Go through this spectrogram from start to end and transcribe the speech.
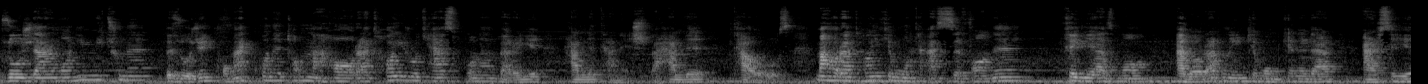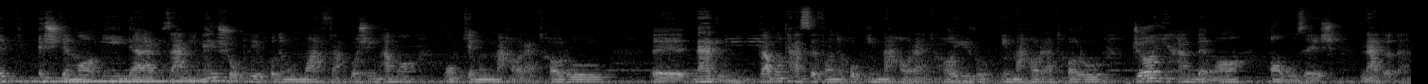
زوج درمانی می‌تونه به زوجین کمک کنه تا مهارت هایی رو کسب کنن برای حل تنش و حل تعارض. مهارت هایی که متاسفانه خیلی از ما علا رقم این که ممکنه در عرصه اجتماعی در زمینه شغلی خودمون موفق باشیم اما ممکن اون مهارت ها رو ندونیم. و متاسفانه خب این مهارت هایی رو این مهارت ها رو جایی هم به ما آموزش ندادن.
